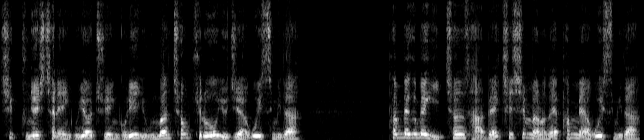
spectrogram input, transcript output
19년식 차량이고요. 주행거리 6만 1000km 유지하고 있습니다. 판매 금액 2,470만원에 판매하고 있습니다.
